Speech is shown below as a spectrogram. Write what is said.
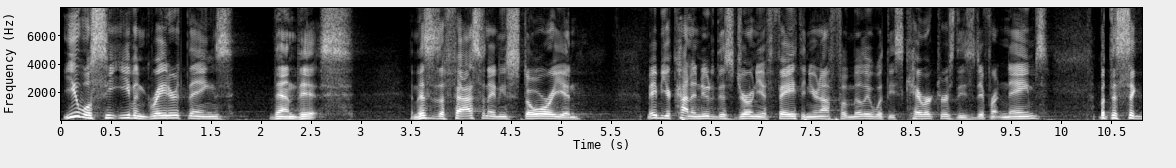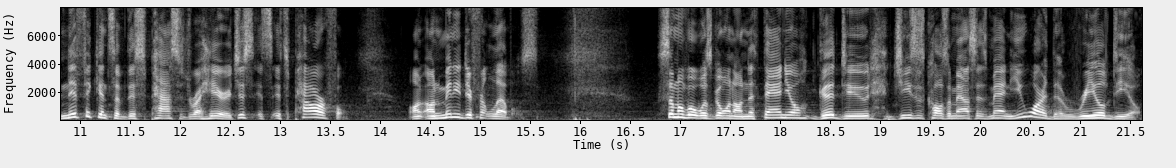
You will see even greater things than this. And this is a fascinating story, and maybe you're kind of new to this journey of faith and you're not familiar with these characters, these different names. But the significance of this passage right here, it's just it's, it's powerful on, on many different levels. Some of what was going on. Nathaniel, good dude. Jesus calls him out and says, Man, you are the real deal.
